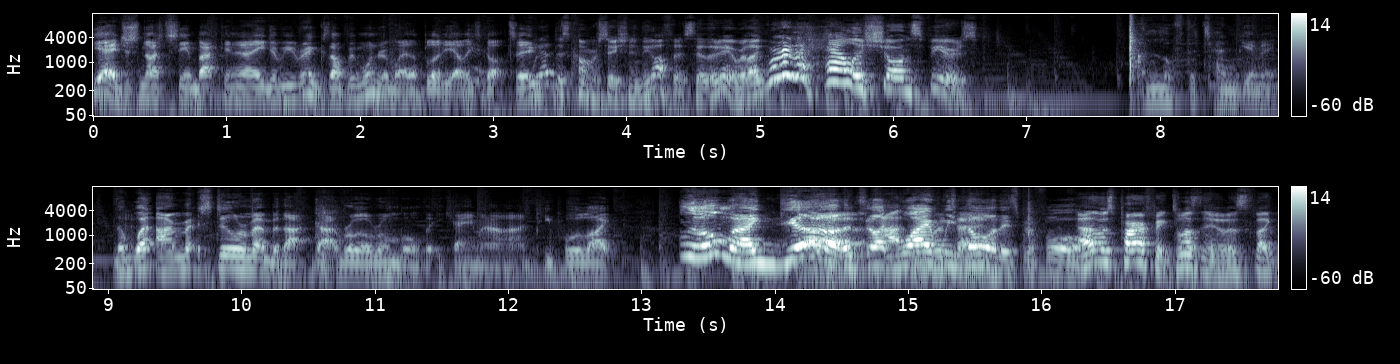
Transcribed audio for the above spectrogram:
yeah, just nice to see him back in an AW ring because I've been wondering where the bloody hell he's got to. We had this conversation in the office the other day. We're like, where the hell is Shawn Spears? I love the 10 gimmick. The, I still remember that, that Royal Rumble that he came out at, and people were like, oh my god! At like, why have we 10. thought of this before? That was perfect, wasn't it? It was like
